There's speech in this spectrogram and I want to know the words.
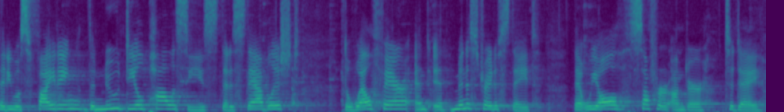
that he was fighting the New Deal policies that established the welfare and administrative state that we all suffer under today.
